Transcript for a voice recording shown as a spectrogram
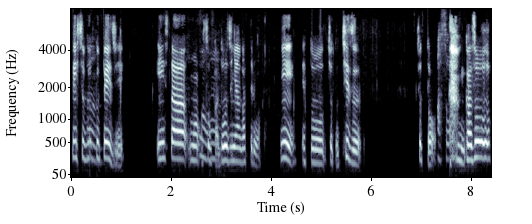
う Facebook んページ、インスタも、うんうんそうか、同時に上がってるわ。に、えっと、ちょっと地図、ちょっと。画像を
